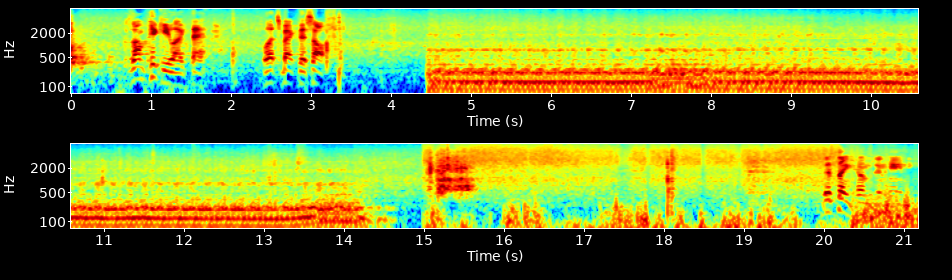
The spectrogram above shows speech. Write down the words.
Because I'm picky like that. Let's back this off. This thing comes in handy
